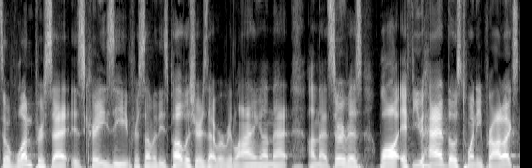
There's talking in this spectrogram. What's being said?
to 1% is crazy for some of these publishers that were relying on that on that service. While if you had those 20 products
